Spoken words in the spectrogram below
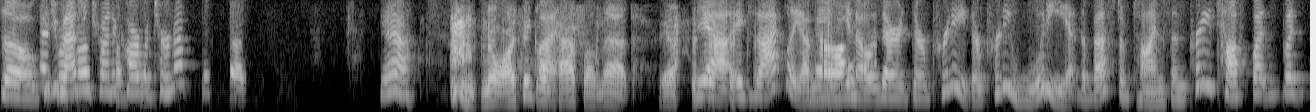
So could you imagine trying to carve a turnip? Yeah. no, I think I'll pass on that. Yeah. yeah, exactly. I mean, you know, they're they're pretty they're pretty woody at the best of times and pretty tough, but but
